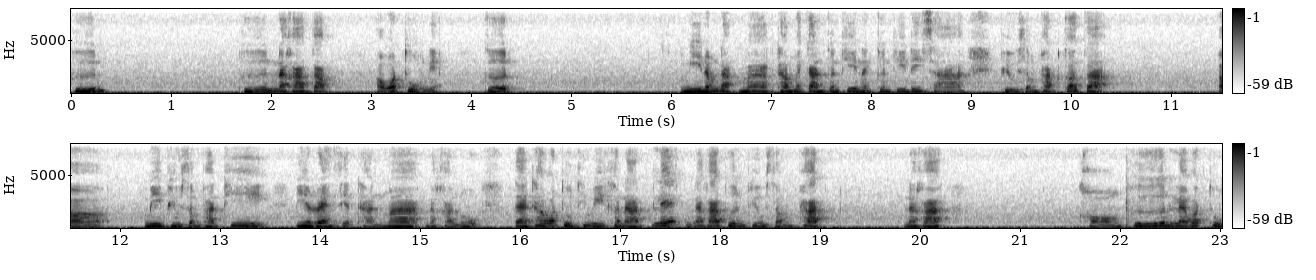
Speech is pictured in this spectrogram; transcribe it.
พื้น พื้นนะคะกับวัตถุเนี่ย เกิด มีน้ำหนักมากทำให้การเคลื่อนที่นั้นเคลื่อนที่ได้ช้า ผิวสัมผัสก็จะมีผิวสัมผัสที่ มีแรงเสียดทานมากนะคะลูก แต่ถ้าวัตถุที่มีขนาดเล็กนะคะ พื้นผิวสัมผัสนะคะ ของพื้นและวัตถุ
